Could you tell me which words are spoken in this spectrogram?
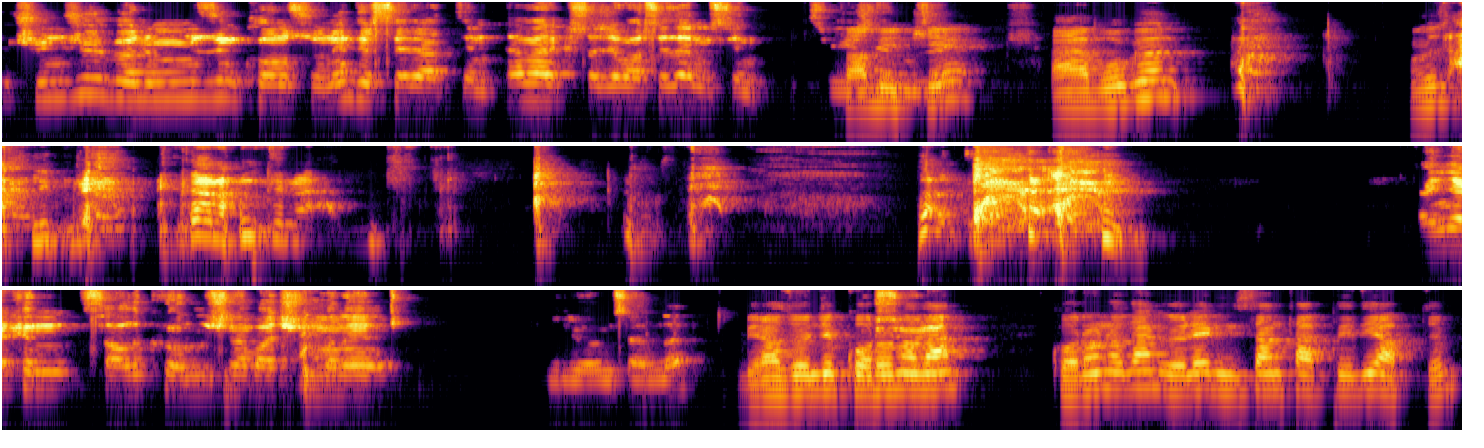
üçüncü bölümümüzün konusu nedir Selahattin? Hemen kısaca bahseder misin? Tabii ki. Ee, bugün özellikle karantina. En yakın sağlık kuruluşuna başvurmanı biliyorum senden. Biraz önce koronadan koronadan ölen insan taklidi yaptım.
